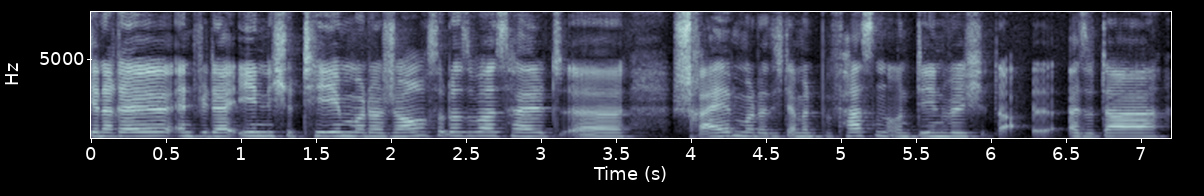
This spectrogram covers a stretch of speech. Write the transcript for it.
generell entweder ähnliche Themen oder Genres oder sowas halt äh, schreiben oder sich damit befassen und denen will ich, also da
